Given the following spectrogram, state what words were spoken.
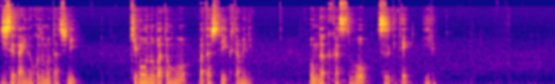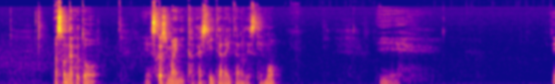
次世代の子供たちに希望のバトンを渡していくために音楽活動を続けている。まあ、そんなことを少し前に書かせていただいたのですけれども、えーえ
